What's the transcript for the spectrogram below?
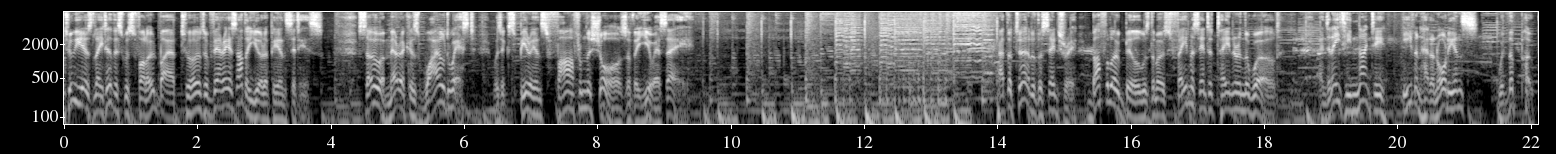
Two years later, this was followed by a tour to various other European cities. So, America's Wild West was experienced far from the shores of the USA. At the turn of the century, Buffalo Bill was the most famous entertainer in the world, and in 1890 even had an audience with the Pope.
